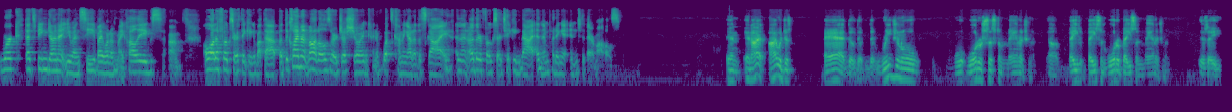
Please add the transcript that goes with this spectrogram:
work that's being done at UNC by one of my colleagues. Um, a lot of folks are thinking about that, but the climate models are just showing kind of what's coming out of the sky. And then other folks are taking that and then putting it into their models. And, and I, I would just add that, that, that regional water system management, uh, basin, water basin management is a,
